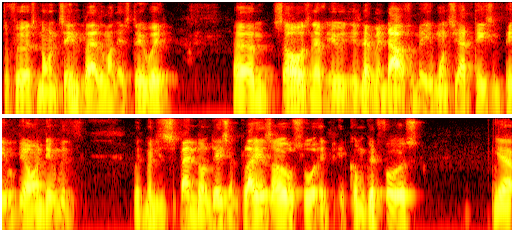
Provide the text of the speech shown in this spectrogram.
the first 19 players like this, do we? Um, so I was never, it was never in doubt for me. Once you had decent people behind him with with money to spend on decent players, I also thought it, would come good for us. Yeah.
